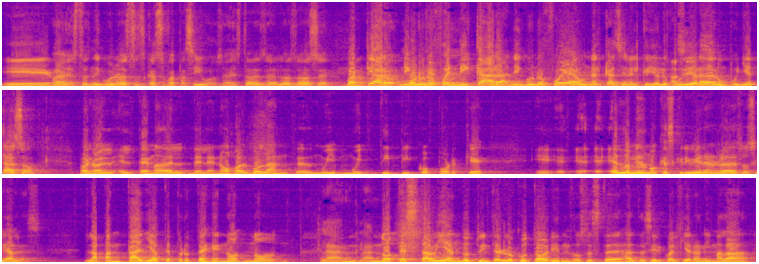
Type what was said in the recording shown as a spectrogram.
Eh, bueno, esto es ninguno de estos casos fue pasivo, o sea, esto es los dos. Eh, bueno, claro, ninguno fue en mi cara, ninguno fue a un alcance en el que yo le pudiera dar un puñetazo. Bueno, el, tema del, del, enojo al volante es muy, muy típico porque eh, eh, eh, es lo mismo que escribir en redes sociales. La pantalla te protege, no, no, no te está viendo tu interlocutor y entonces te dejas decir cualquier animalada.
